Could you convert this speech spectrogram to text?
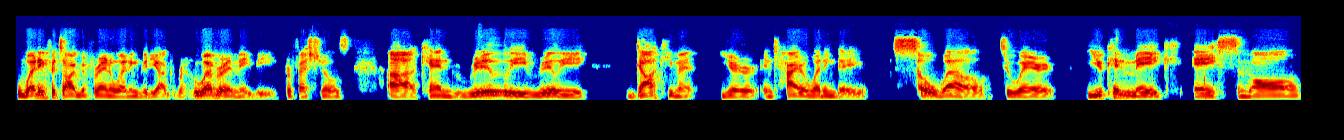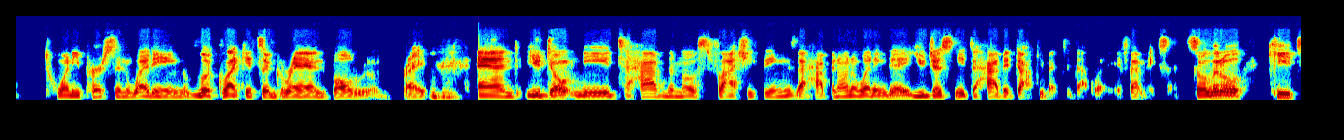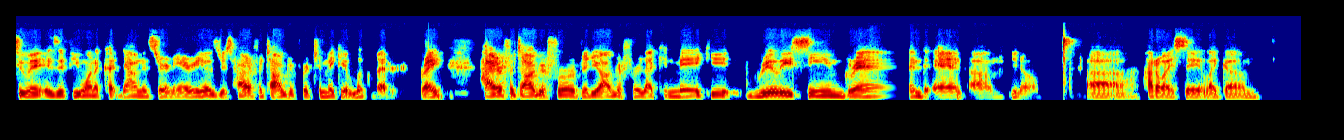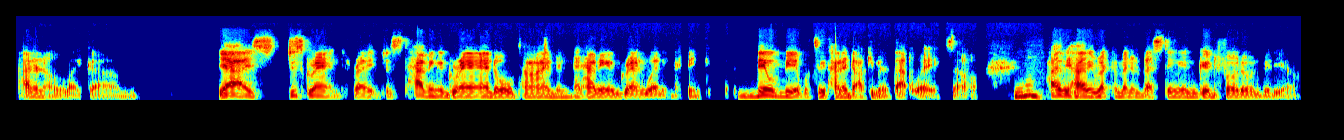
wedding photographer and wedding videographer, whoever it may be, professionals, uh, can really, really document your entire wedding day so well to where you can make a small 20 person wedding look like it's a grand ballroom, right? Mm-hmm. And you don't need to have the most flashy things that happen on a wedding day. You just need to have it documented that way, if that makes sense. So, a little key to it is if you want to cut down in certain areas, just hire a photographer to make it look better, right? Hire a photographer or videographer that can make it really seem grand and, um, you know, uh, how do I say it? Like, um, I don't know, like, um, yeah, it's just grand, right? Just having a grand old time and, and having a grand wedding. I think they'll be able to kind of document it that way. So, yeah. highly, highly recommend investing in good photo and video.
